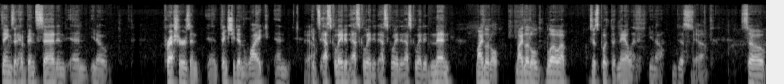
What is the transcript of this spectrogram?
things that have been said and and you know pressures and and things she didn't like. And yeah, it's escalated escalated escalated escalated. And then my little my little blow up just put the nail in it you know just yeah, so,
